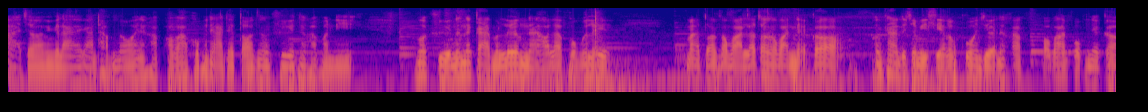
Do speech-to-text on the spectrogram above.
อาจจะมีเวลาในการทำน้อยนะครับ เพราะว่าผมไม่ได้อัดในตอนกลางคืนนะครับ วันนี้เมื่อคืนนั้นอากาศมันเริ่มหนาวแล้วผมก็เลย มาตอนกลางวันแล้วตอนกลางวันเนี่ยก็ค่อนข้างที่จะมีเสียงรบกวนเยอะนะครับเพราะบ้านผมเนี่ยก็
